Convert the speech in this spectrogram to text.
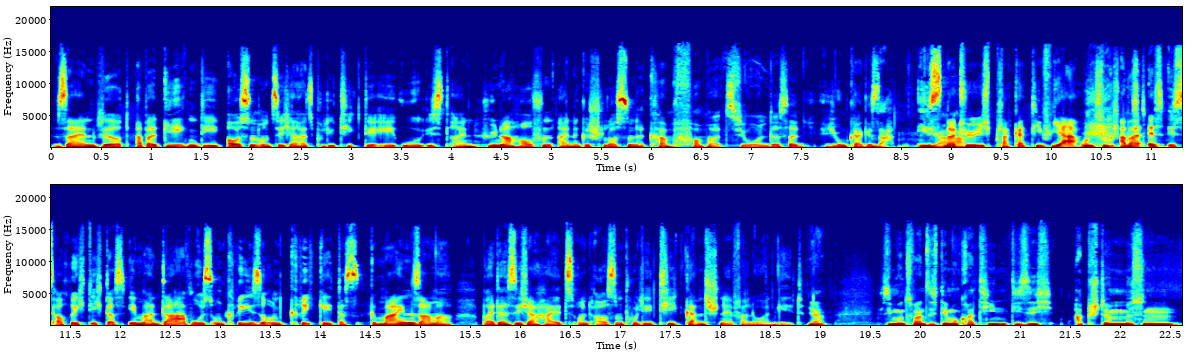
sein wird. Aber gegen die Außen- und Sicherheitspolitik der EU ist ein Hühnerhaufen eine geschlossene Kampfformation. Das hat Juncker gesagt. Ist ja. natürlich plakativ, ja. Aber es ist auch richtig, dass immer da, wo es um Krise und Krieg geht, das Gemeinsame bei der Sicherheits- und Außenpolitik ganz schnell verloren geht. Ja. 27 Demokratien, die sich abstimmen müssen,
